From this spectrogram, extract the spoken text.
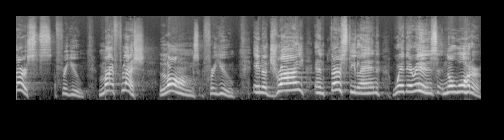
thirsts for you. My flesh longs for you in a dry and thirsty land where there is no water.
